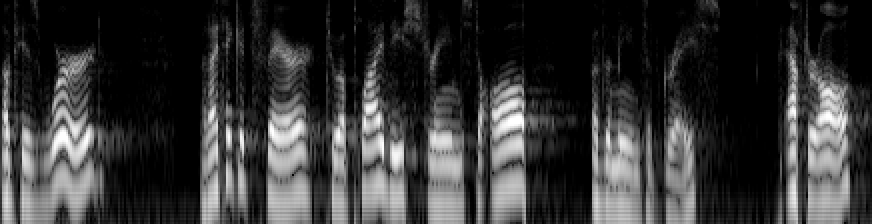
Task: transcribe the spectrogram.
of His Word, but I think it's fair to apply these streams to all of the means of grace. After all,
